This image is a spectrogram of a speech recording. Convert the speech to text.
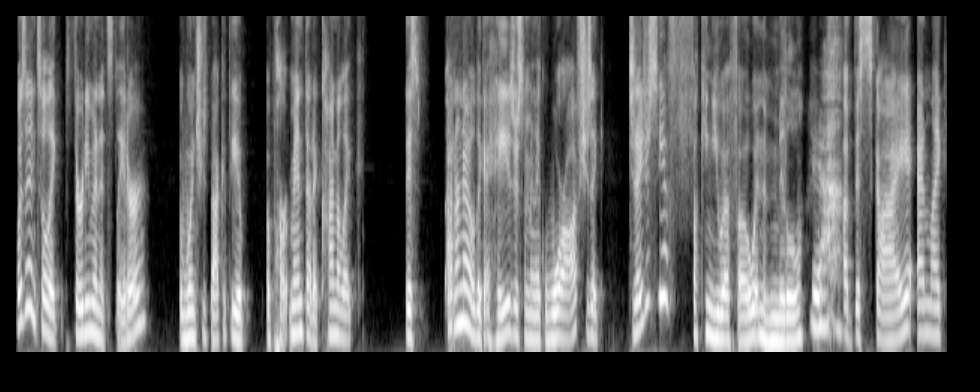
wasn't until like 30 minutes later when she was back at the apartment that it kind of like this, I don't know, like a haze or something like wore off. She's like, did I just see a fucking UFO in the middle Yeah. of the sky? And like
